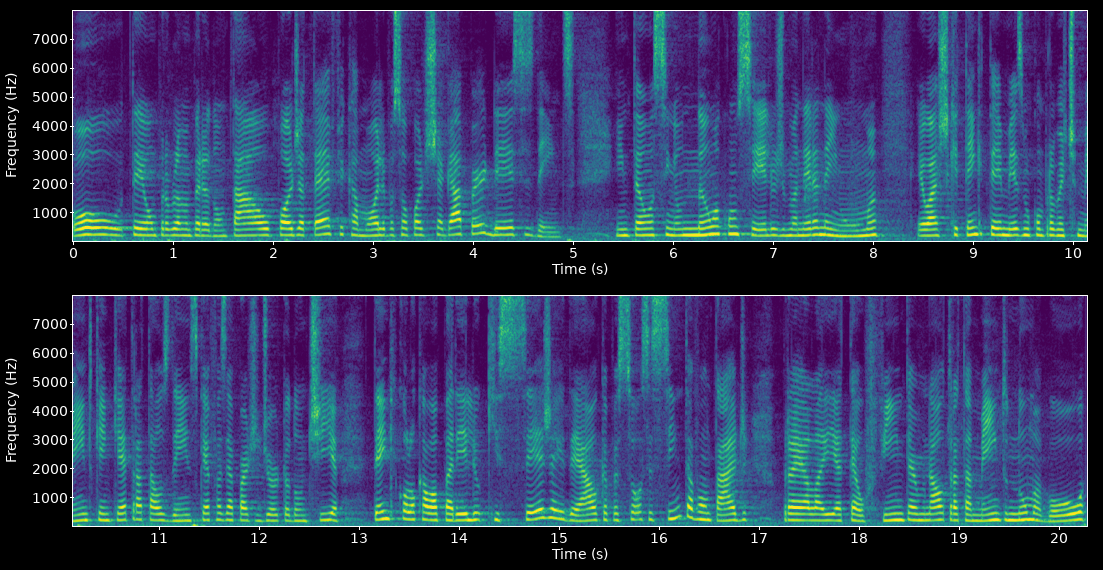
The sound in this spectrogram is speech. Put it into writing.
ou ter um problema periodontal, pode até ficar mole, a pessoa pode chegar a perder esses dentes. Então, assim, eu não aconselho de maneira nenhuma. Eu acho que tem que ter mesmo comprometimento. Quem quer tratar os dentes, quer fazer a parte de ortodontia, tem que colocar o aparelho que seja ideal, que a pessoa se sinta à vontade para ela ir até o fim, terminar o tratamento numa boa.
